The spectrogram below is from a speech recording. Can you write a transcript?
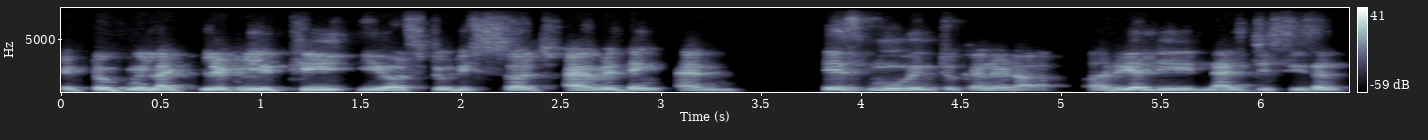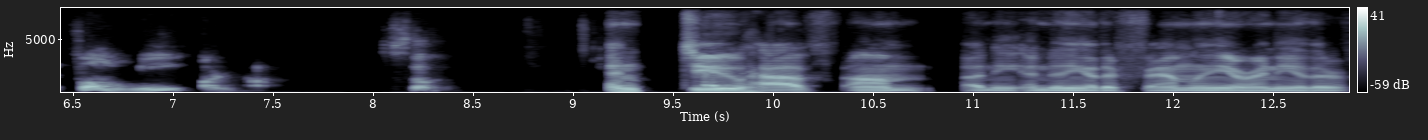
It took me like literally three years to research everything. And is moving to Canada a really nice decision for me or not? So. And do you have um any any other family or any other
